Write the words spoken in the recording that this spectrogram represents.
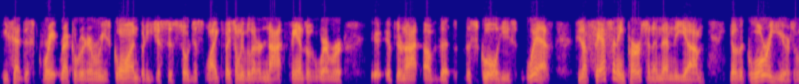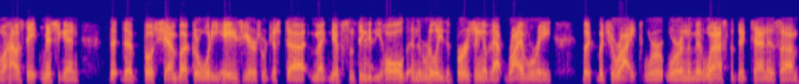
He's had this great record wherever he's gone, but he just is so disliked by some people that are not fans of wherever, if they're not of the the school he's with. He's a fascinating person. And then the um, you know, the glory years of Ohio State, Michigan, the, the Bo Schembechler or Woody Hayes years were just a magnificent thing to behold, and the really the bursting of that rivalry but but you're right. We're we're in the Midwest. The Big Ten is, um,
